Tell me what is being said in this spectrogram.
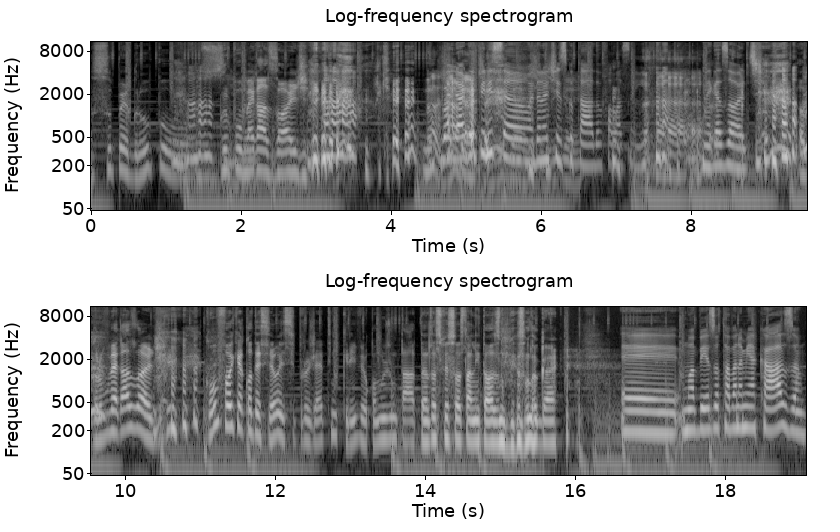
Do super grupo, grupo Megazord. Não Não. Melhor definição, ainda não tinha escutado falar assim. Megazord. É o grupo Megazord. Como foi que aconteceu esse projeto incrível? Como juntar tantas pessoas talentosas no mesmo lugar? É, uma vez eu tava na minha casa,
